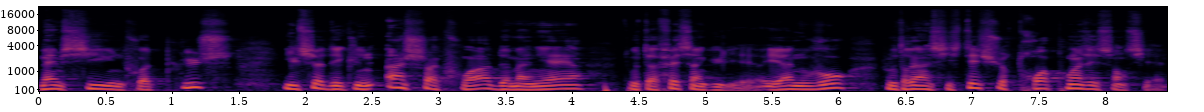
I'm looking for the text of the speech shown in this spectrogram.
même si, une fois de plus, il se décline à chaque fois de manière tout à fait singulière. Et à nouveau, je voudrais insister sur trois points essentiels.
